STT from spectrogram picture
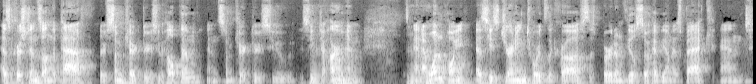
as Christians on the path, there's some characters who help him and some characters who seek to harm him. Mm-hmm. And at one point, as he's journeying towards the cross, this burden feels so heavy on his back, and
